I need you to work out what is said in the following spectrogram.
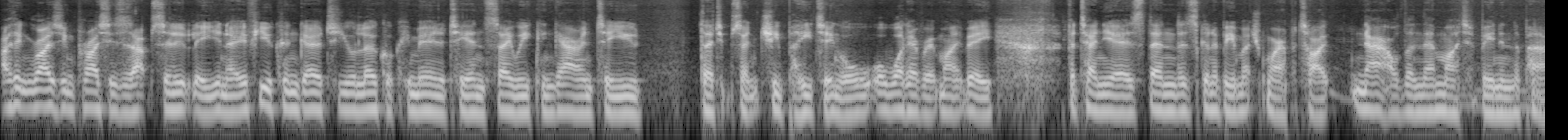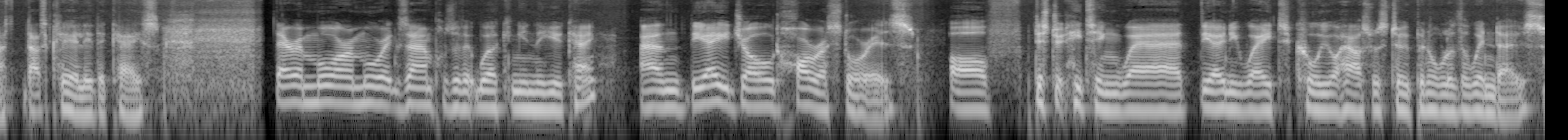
I think rising prices is absolutely, you know, if you can go to your local community and say we can guarantee you 30% cheaper heating or, or whatever it might be for 10 years, then there's going to be much more appetite now than there might have been in the past. That's clearly the case. There are more and more examples of it working in the UK. And the age old horror stories of district heating where the only way to cool your house was to open all of the windows.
